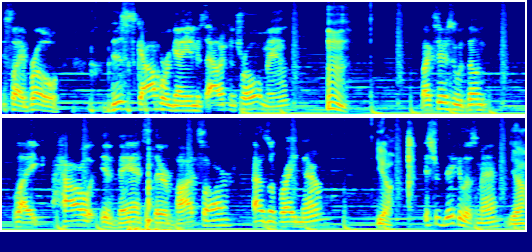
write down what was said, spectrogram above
it's like, bro, this scalper game is out of control, man. Mm. Like seriously, with them, like how advanced their bots are as of right now. Yeah. It's ridiculous, man. Yeah,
